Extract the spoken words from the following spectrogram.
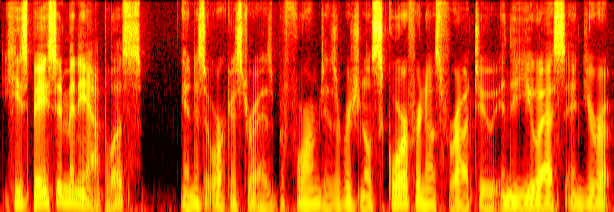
He's based in Minneapolis, and his orchestra has performed his original score for Nosferatu in the US and Europe.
